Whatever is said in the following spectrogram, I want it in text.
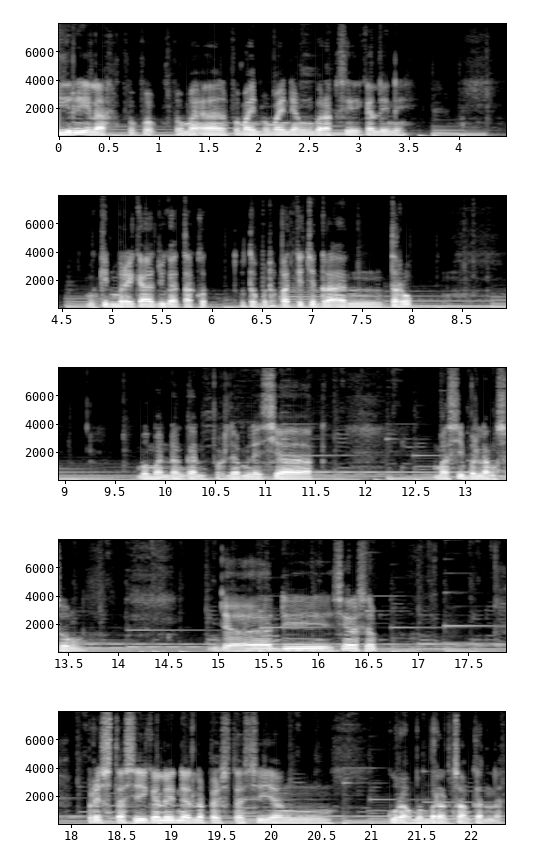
diri lah eh, pemain-pemain yang beraksi kali ini. Mungkin mereka juga takut untuk mendapat kecederaan teruk memandangkan Piala Malaysia masih berlangsung. Jadi saya rasa prestasi kali ini adalah prestasi yang kurang memberangsangkan lah.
